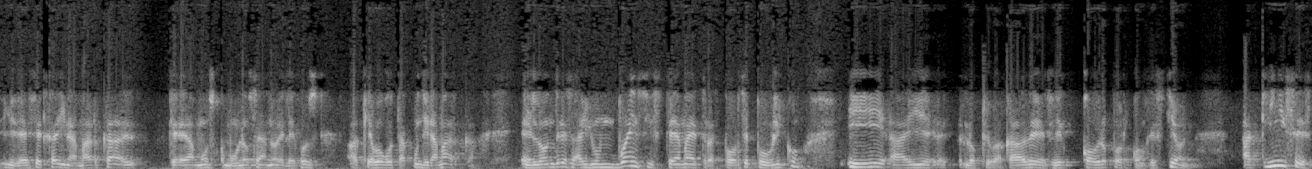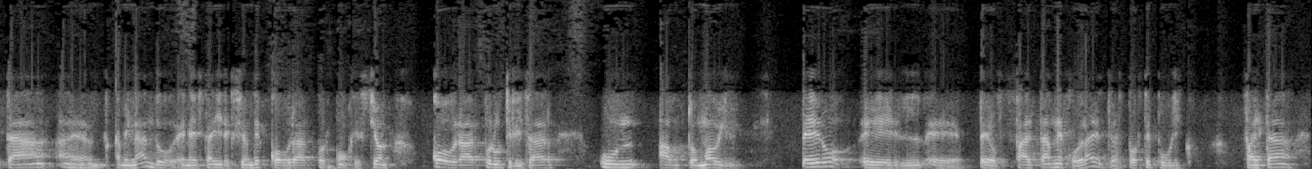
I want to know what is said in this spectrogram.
y de cerca de Dinamarca quedamos como un océano de lejos aquí a Bogotá, Cundinamarca. En Londres hay un buen sistema de transporte público y hay eh, lo que acaba de decir, cobro por congestión. Aquí se está eh, caminando en esta dirección de cobrar por congestión, cobrar por utilizar un automóvil, pero, eh, pero falta mejorar el transporte público, falta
